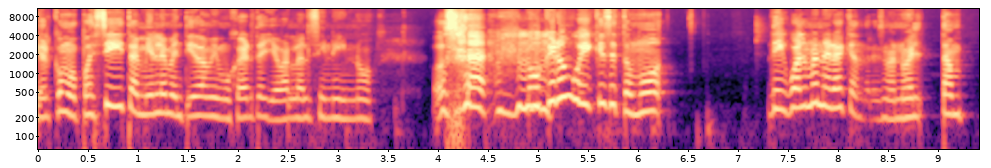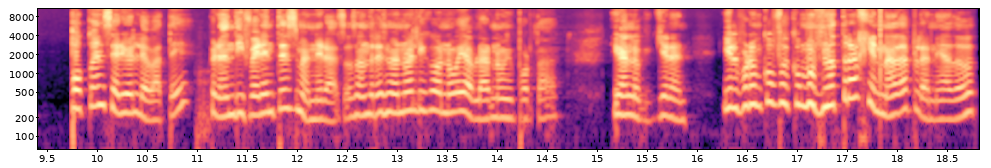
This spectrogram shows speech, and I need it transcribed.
Y él como, pues sí, también le he mentido a mi mujer de llevarla al cine y no. O sea, como que era un güey que se tomó de igual manera que Andrés Manuel, tan poco en serio el debate, pero en diferentes maneras. O sea, Andrés Manuel dijo, no voy a hablar, no me importa, digan lo que quieran. Y el Bronco fue como, no traje nada planeado.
